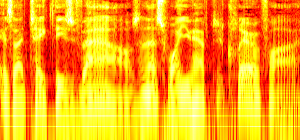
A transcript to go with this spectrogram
as I take these vows, and that's why you have to clarify,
